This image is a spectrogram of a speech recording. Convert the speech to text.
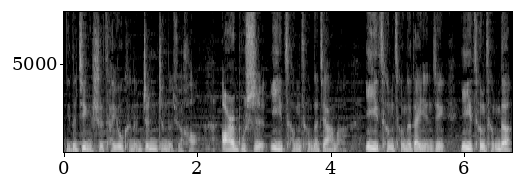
你的近视才有可能真正的去好，而不是一层层的加码，一层层的戴眼镜，一层层的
